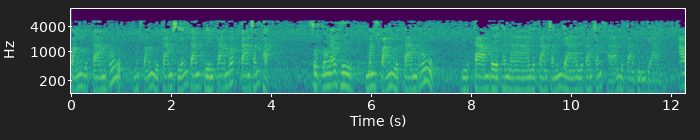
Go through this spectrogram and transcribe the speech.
ฝังอยู่ตามรูป มันฝังอยู่ตามเสียงตามกลิ่นตามรสตามสัมผัส สรุปลงแล้วคือ มันฝังอยู่ตามรูป อยู่ตามเวทนา อยู่ตามสัญญา อยู่ตามสังขารอยู่ตามวิญญาณ เอา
